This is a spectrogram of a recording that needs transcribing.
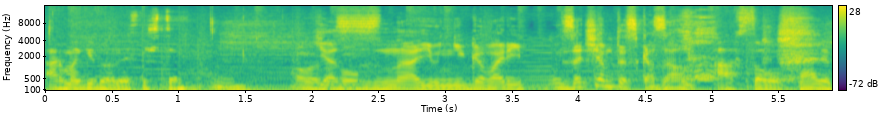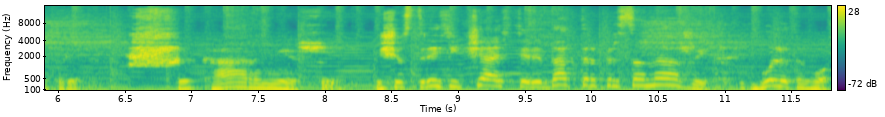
Армагеддон, если что. Ой, Я был- знаю, не говори. Зачем ты сказал? А в Soul Calibur шикарнейший. Еще с третьей части редактор персонажей. Более того,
